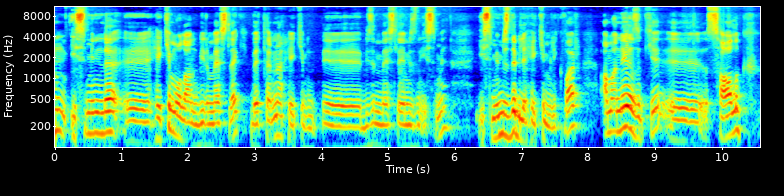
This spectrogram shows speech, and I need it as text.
isminde e, hekim olan bir meslek, veteriner hekim e, bizim mesleğimizin ismi. İsmimizde bile hekimlik var. Ama ne yazık ki e, sağlık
